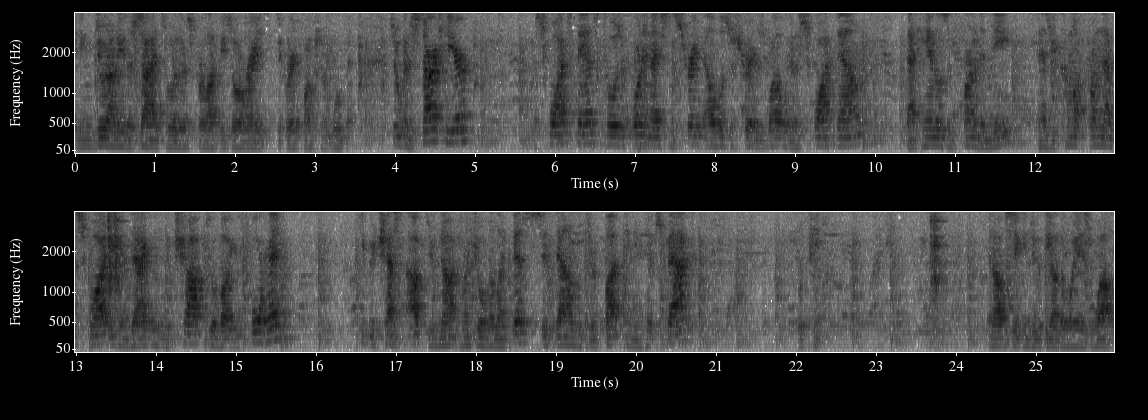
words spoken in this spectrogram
and you can do it on either side, so whether it's for lefties or righties, it's a great functional movement. So we're going to start here, a squat stance, toes are pointed nice and straight, elbows are straight as well. We're going to squat down, that handle's in front of the knee, and as you come up from that squat, you can diagonally chop to about your forehead, Keep your chest up. Do not hunch over like this. Sit down with your butt and your hips back. Repeat. And obviously you can do it the other way as well.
